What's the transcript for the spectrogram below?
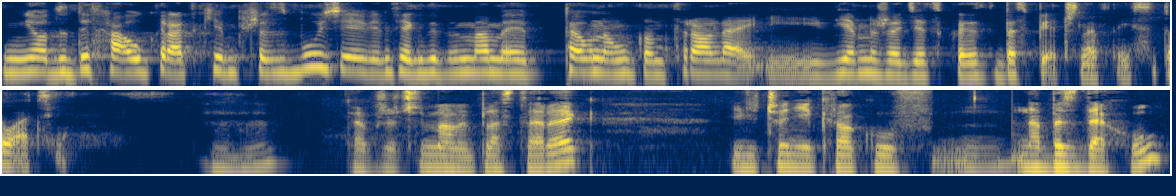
nie oddycha ukradkiem przez buzię, więc jak gdyby mamy pełną kontrolę i wiemy, że dziecko jest bezpieczne w tej sytuacji. Mhm. Dobrze, czy mamy plasterek? liczenie kroków na bezdechu.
